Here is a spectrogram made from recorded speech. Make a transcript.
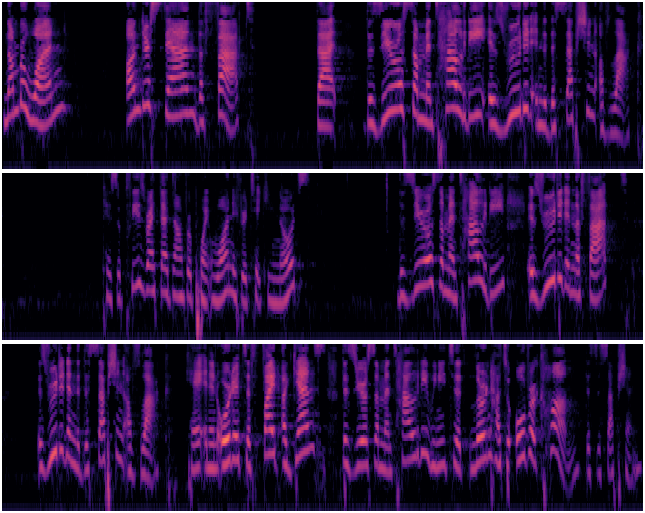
number one, understand the fact that the zero sum mentality is rooted in the deception of lack. Okay, so please write that down for point one if you're taking notes. The zero sum mentality is rooted in the fact, is rooted in the deception of lack. Okay? And in order to fight against the zero sum mentality, we need to learn how to overcome this deception.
